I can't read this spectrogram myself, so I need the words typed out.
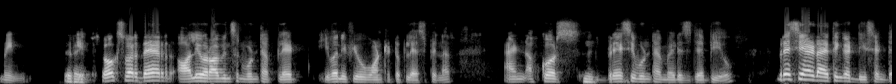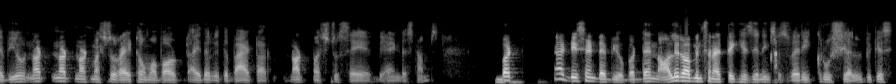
I mean, Right. if Stokes were there, Oliver Robinson wouldn't have played, even if you wanted to play a spinner. And of course, Hmm. Bracey wouldn't have made his debut. Bracey had, I think, a decent debut. Not not not much to write home about either with the bat or not much to say behind the stumps. But a decent debut. But then Ollie Robinson, I think his innings was very crucial because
